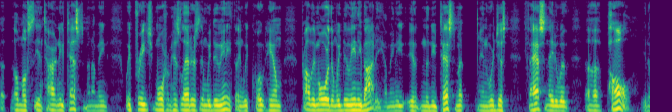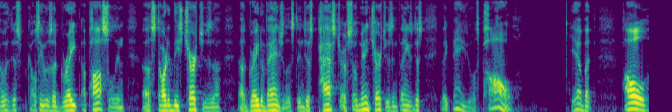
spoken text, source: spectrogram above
uh, almost the entire New Testament. I mean, we preach more from his letters than we do anything. We quote him probably more than we do anybody. I mean, he, in the New Testament, and we're just fascinated with uh, Paul. You know, just because he was a great apostle and uh, started these churches, uh, a great evangelist, and just pastor of so many churches and things. Just you think, man, he was Paul. Yeah, but Paul,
